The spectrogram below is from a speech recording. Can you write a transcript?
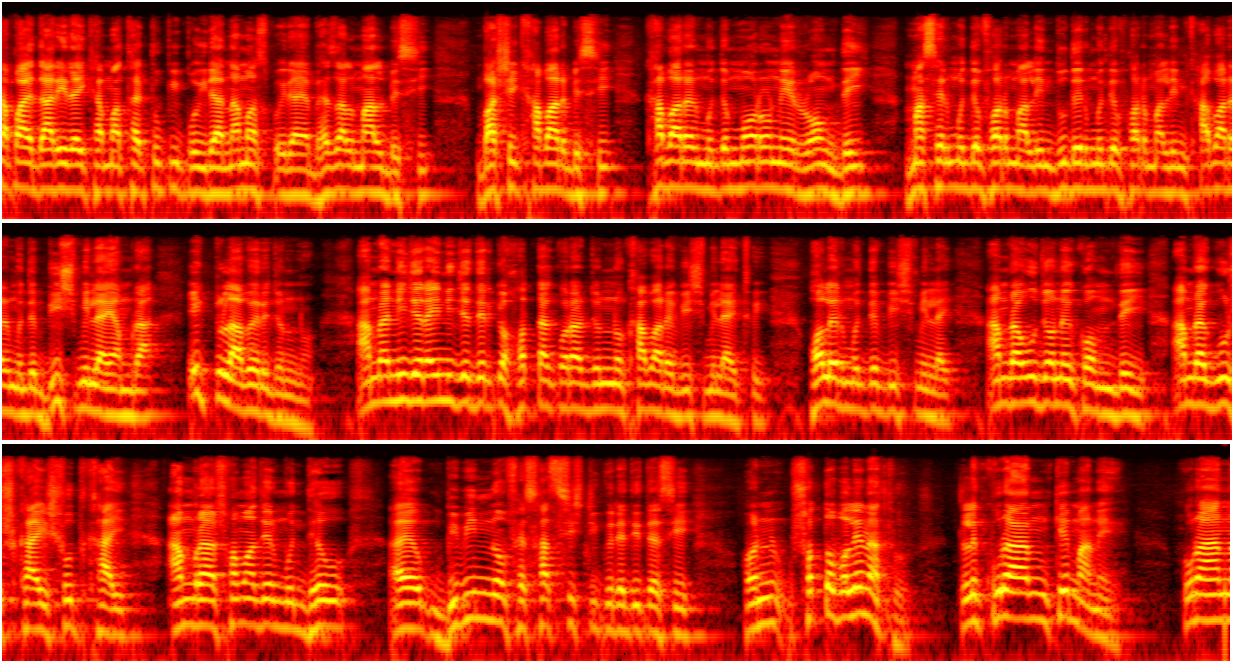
চাপায় দাড়ি রাইখা, মাথায় টুপি পইরা, নামাজ পইরা ভেজাল মাল বেশি। বাসি খাবার বেশি, খাবারের মধ্যে মরণের রং দেই, মাছের মধ্যে ফরমালিন, দুধের মধ্যে ফরমালিন, খাবারের মধ্যে বিষ মিলাই আমরা একটু লাভের জন্য। আমরা নিজেরাই নিজেদেরকে হত্যা করার জন্য খাবারে বিষ মিলাই থুই, ফলের মধ্যে বিষ মিলাই। আমরা ওজনে কম দেই, আমরা ঘুষ খাই, সুদ খাই, আমরা সমাজের মধ্যেও বিভিন্ন ফেসাদ সৃষ্টি করে দিতেছি। সত্য বলে না তো? তাহলে কোরআনকে মানে? কোরআন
